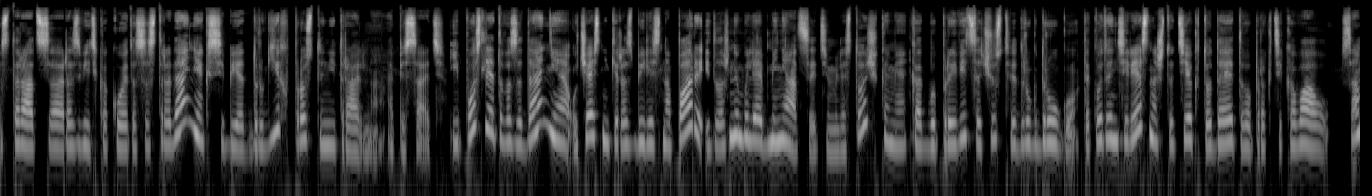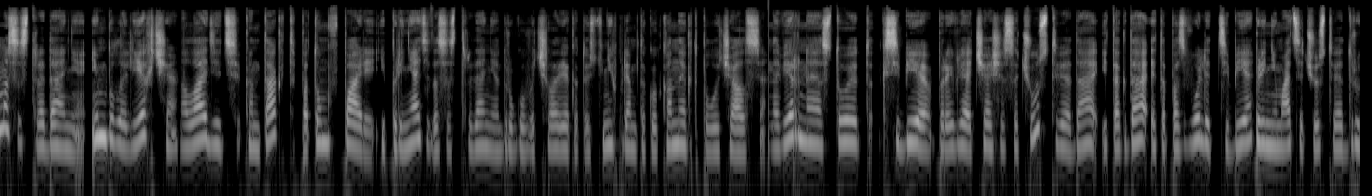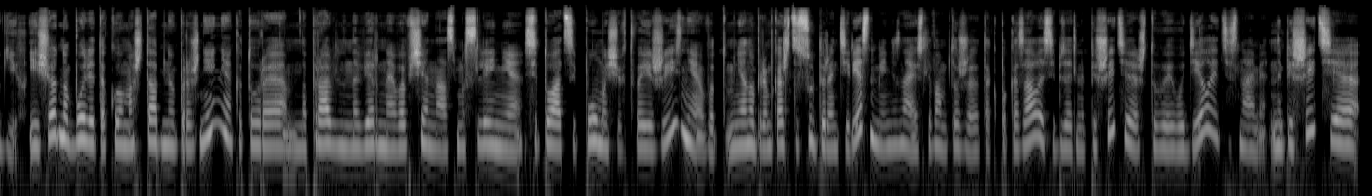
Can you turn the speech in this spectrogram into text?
стараться развить какое-то сострадание к себе, других просто нейтрально описать. И после этого задания участники разбились на пары и должны были обменяться этими листочками, как бы проявить сочувствие друг другу. Так вот интересно, что те, кто до этого практиковал самосострадание, им было легче наладить контакт потом в паре и принять это сострадание другого человека. То есть у них прям такой коннект получался. Наверное, стоит к себе проявлять чаще сочувствие, да, и тогда это позволит тебе принимать сочувствие других. И еще одно более такое масштабное упражнение, которое которая направлена, наверное, вообще на осмысление ситуации помощи в твоей жизни. Вот мне оно прям кажется супер интересным. Я не знаю, если вам тоже так показалось, обязательно пишите, что вы его делаете с нами. Напишите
